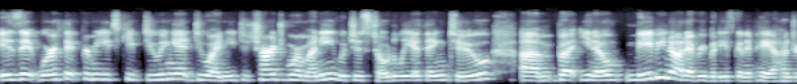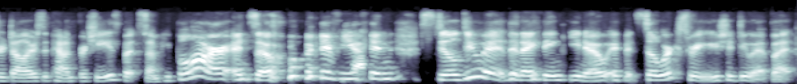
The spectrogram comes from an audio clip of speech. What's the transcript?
is it worth it for me to keep doing it? Do I need to charge more money, which is totally a thing too. Um, but you know, maybe not everybody's going to pay $100 a pound for cheese, but some people are. And so if you yeah. can still do it, then I think, you know, if it still works for you, you should do it. But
